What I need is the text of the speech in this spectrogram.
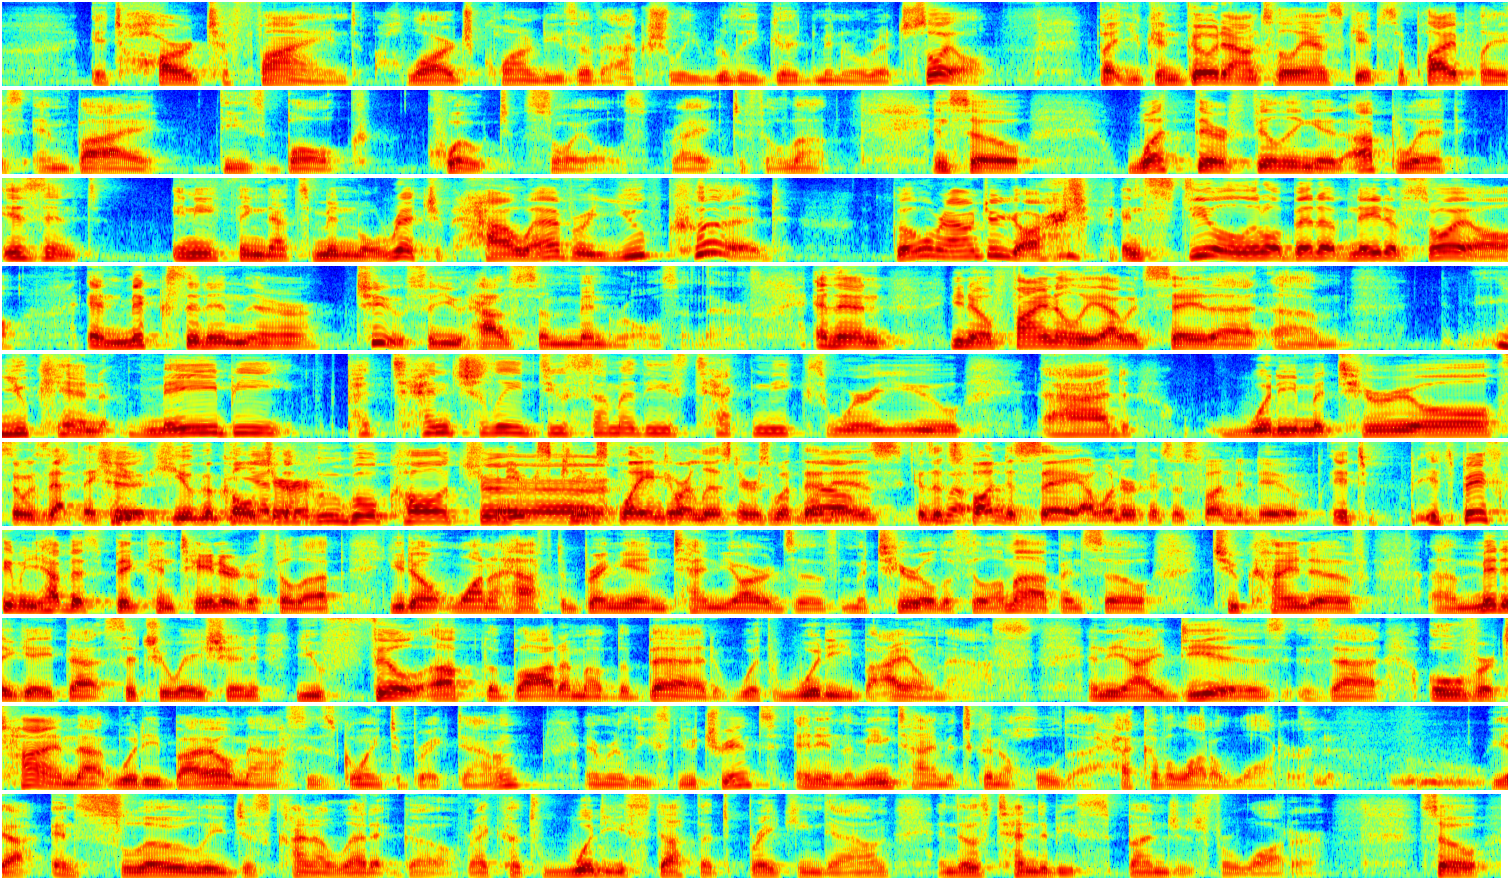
it's hard to find large quantities of actually really good mineral rich soil. But you can go down to the landscape supply place and buy these bulk quote soils, right, to fill them up. And so what they're filling it up with isn't anything that's mineral rich. However, you could go around your yard and steal a little bit of native soil and mix it in there too, so you have some minerals in there. And then, you know, finally, I would say that um, you can maybe potentially do some of these techniques where you add woody material. So is that the to, culture? Yeah, the hugelkultur. Can you, can you explain to our listeners what that well, is? Because it's well, fun to say. I wonder if it's as fun to do. It's it's basically when you have this big container to fill up, you don't want to have to bring in 10 yards of material to fill them up. And so to kind of uh, mitigate that situation, you fill up the bottom of the bed with woody biomass. And the idea is, is that over time, that woody biomass is going to break down and release nutrients. And in the meantime, it's going to hold a heck of a lot of water. Ooh. Yeah, and slowly just kind of let it go, right? Because it's woody stuff that's breaking down, and those tend to be sponges for water. So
